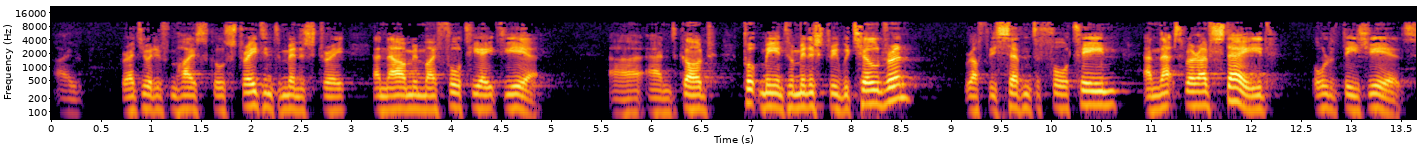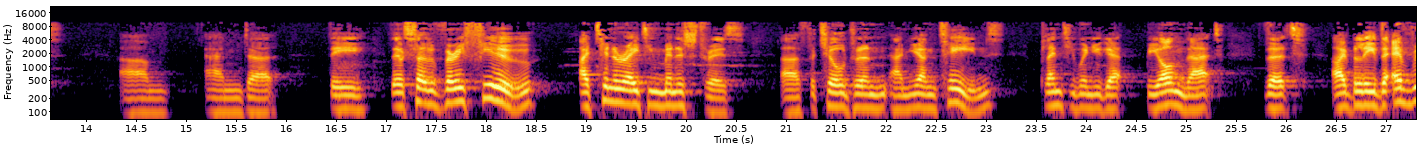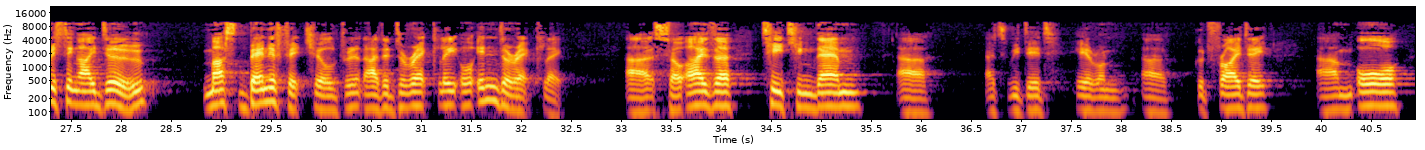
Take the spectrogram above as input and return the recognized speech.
I graduated from high school straight into ministry and now I'm in my 48th year. Uh, and God put me into ministry with children, roughly 7 to 14, and that's where I've stayed all of these years. Um, and uh, the, there are so very few itinerating ministries uh, for children and young teens, plenty when you get beyond that, that I believe that everything I do must benefit children either directly or indirectly. Uh, so either teaching them, uh, as we did here on uh, Good Friday, um, or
